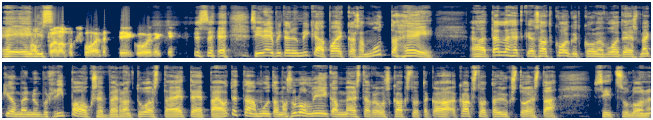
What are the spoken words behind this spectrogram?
Ei, ei, Loppujen lopuksi voitettiin kuitenkin. Se, siinä ei pitänyt mikään paikkansa, mutta hei, ää, tällä hetkellä sä oot 33-vuotias, mäkin on mennyt ripauksen verran tuosta eteenpäin. Otetaan muutama, sulla on liigan mestaruus 2000, 2011, sit sulla on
